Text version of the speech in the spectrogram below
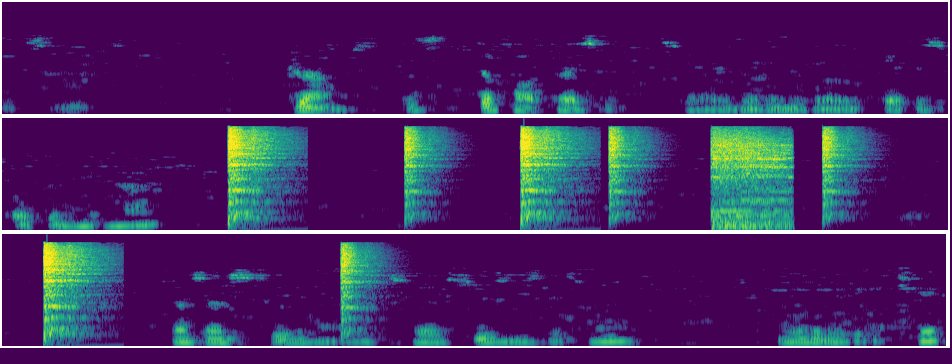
It's drums. It's default present. So we're going to go get this open hit hat. Let's just see so let's use this one. We're gonna get a kick.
